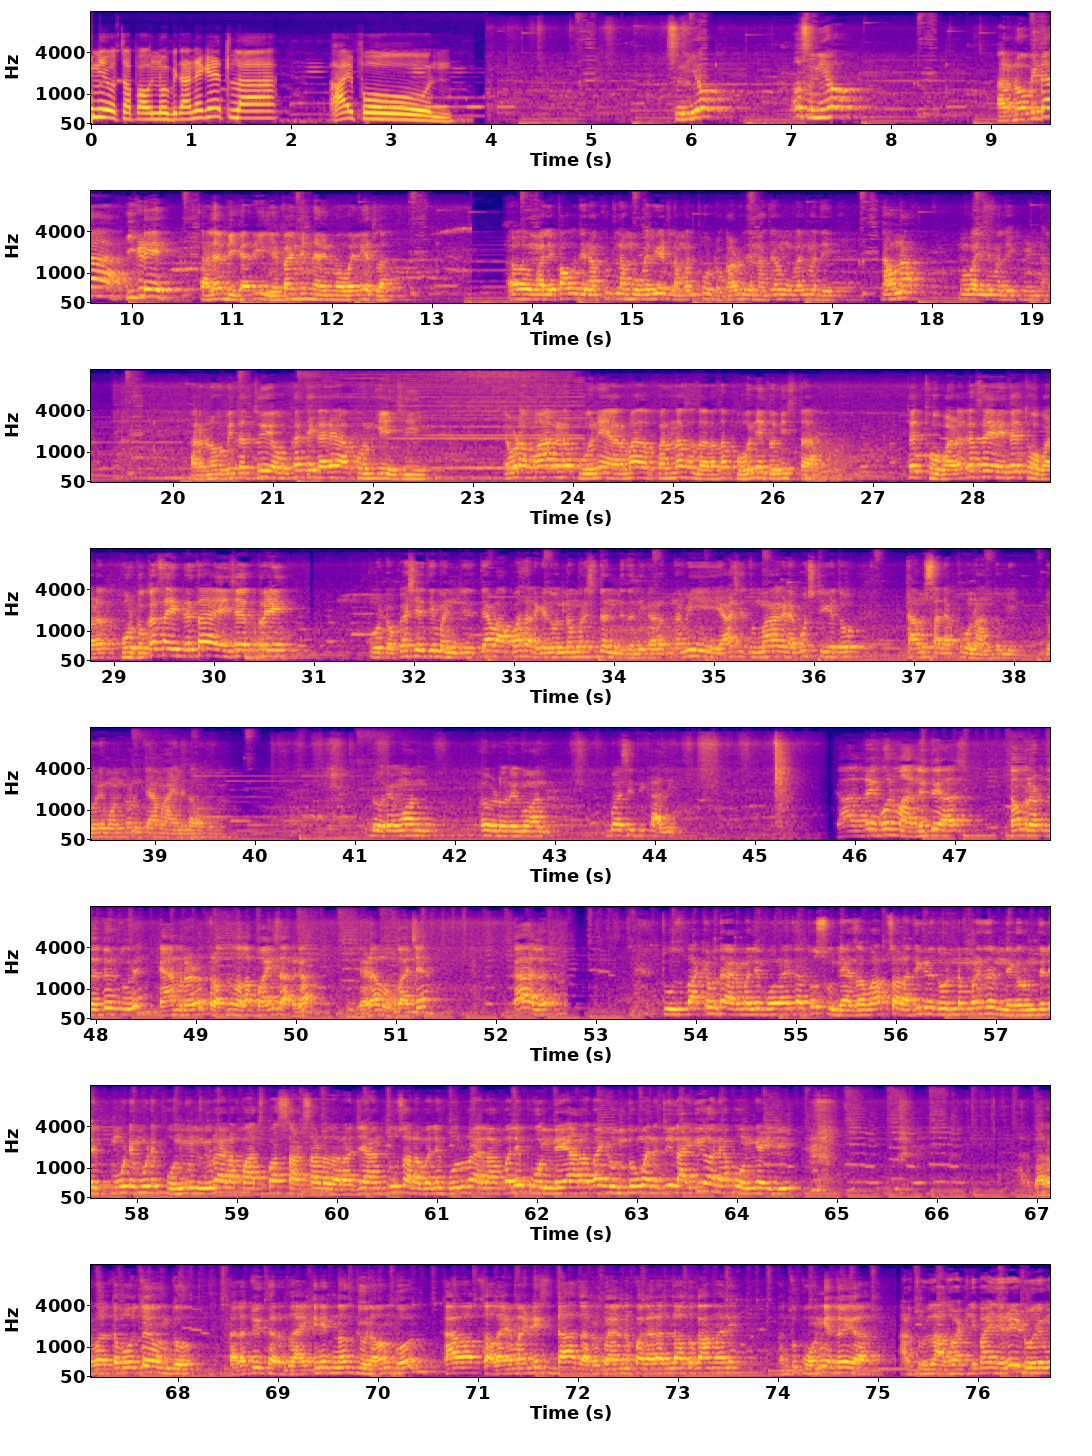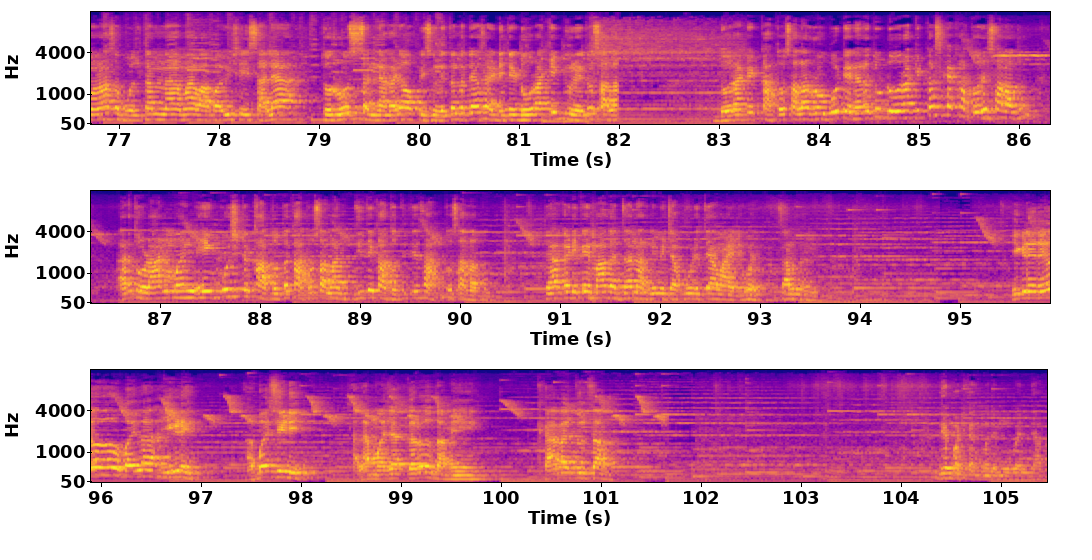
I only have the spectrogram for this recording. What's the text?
सुनियोचा पाहून नोबिताने घेतला आयफोन सुनियो ओ सुनियो अरे नोबिता इकडे चाल्या भिकारी हे पाय मी नवीन मोबाईल घेतला. अ, मला पाहू दे ना कुठला मोबाईल घेतला? मला फोटो काढू दे ना त्या मोबाईल मध्ये. धाव ना मोबाईल दे मला एक मिनिट. अरे नोबिता तू येऊ का ते का रे हा फोन घ्यायची? एवढा महागडा फोन आहे यार माझा पन्नास हजाराचा फोन येतो निसता. तर थोबाडा कसा आहे रे? त्या थोबाडात फोटो कसा येईल रे त्या याच्यात रे? फोटो कसे ते म्हणजे त्या बापासारखे दोन नंबरचे धंदे नाही करत ना मी. असे तू महागड्या गोष्टी घेतो. थांब साल्या फोन आणतो मी. डोरेमॉनकडून त्या मायला जाऊ डोरेमॉन ओ डोरेमॉन बस इथे खाली. काल रे कोण मारली तू आज. कम रडत येतोय तू रे. कॅम रडत राहतो झाला बाई सारखा जडा भोगाच्या काय आलं? तूच बाकी होता यार मला बोलायचा तो सुन्याचा बाप. साला तिकडे दोन नंबर धंदे करून दिले. मोठे मोठे फोन घेऊन देऊ राहिला पाच पाच साठ साठ हजाराचे. आणि तू साला मला बोलू राहिला मला फोन दे यार आता घेऊन तो म्हणे ती लायकी का नाही फोन घ्यायची. अरे बरोबर तर बोलतोय मग तू. त्याला तू खरंच लायकीने नग घेऊ ना मग फोन काय बाप एम आय डी दहा हजार रुपयानं पगाराला जातो कामाले. आणि तू फोन घेतोय का? अरे तुला लाज वाटली पाहिजे रे डोरे म्हणून असं बोलताना. माझ्या बापाविषयी साल्या तो रोज संध्याकाळी ऑफिसहून येतो ना त्यासाठी ते डोरा केक घेऊन येतो साला. डोरा केक खातो साला रोबोट आहे ना तू डोरा केक कस काय खातो रे साला तू? अरे थोडा आणि मग एक गोष्ट खातो तर खातो साला जिथे खातो तिथे सांगतो साला तू. त्याकडे काही मागत जाणार नाही मीच्या पुढे त्या मायने. होय चालू. इकडे रे ओ बैला इकडे. बस इडी. त्याला मजाक करत होता मी. काय काय तुला सांग? दे पटक्यात मध्ये मोबाईल द्या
